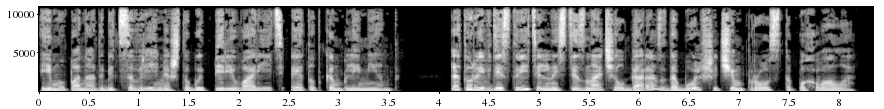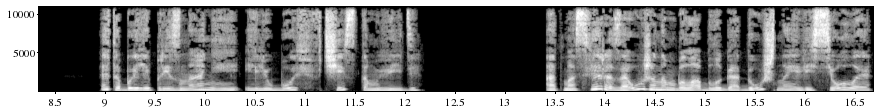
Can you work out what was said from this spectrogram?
Ему понадобится время, чтобы переварить этот комплимент, который в действительности значил гораздо больше, чем просто похвала. Это были признание и любовь в чистом виде. Атмосфера за ужином была благодушная, веселая,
